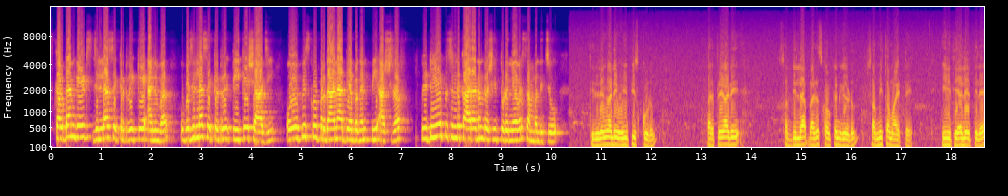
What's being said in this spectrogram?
scout and guides ജില്ലാ സെക്രട്ടറി കെ അൻവർ ഉപജില്ലാ secretary T K Shaji O U P school പ്രധാന അധ്യാപകൻ P Ashraf P T A president Karadan Rasheed തുടങ്ങിയവർ സംബന്ധിച്ചു. തിരൂരങ്ങാടി ഒ യു പി സ്കൂളും പരപ്പനങ്ങാടി സബ് ജില്ലാ ബാലൻസ് സ്കൗട്ട് ആൻഡ് ഗൈഡും സംയുക്തമായിട്ട് ഈ വിദ്യാലയത്തിലെ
